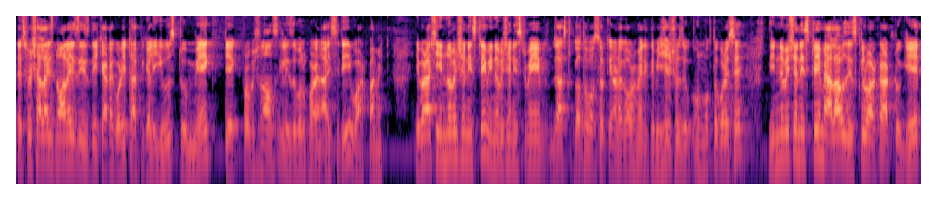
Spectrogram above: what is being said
A specialized knowledge is the category typically used to make tech professionals eligible for an ICT work permit. এবার আসি ইনোভেশন স্ট্রিম ইনোভেশন স্ট্রিমে জাস্ট গত বছর কানাডা গভর্নমেন্ট একটি বিশেষ সুযোগ উন্মুক্ত করেছে the innovation stream allows skill worker to get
